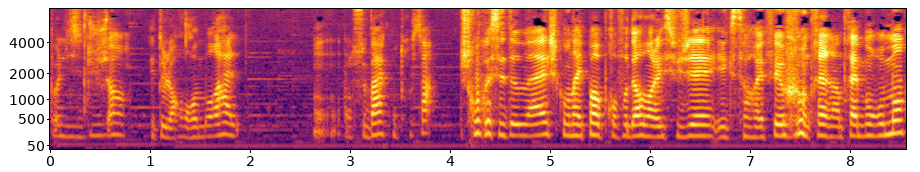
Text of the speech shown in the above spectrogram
police du genre et de l'ordre moral. on se bat contre ça je trouve que c'est dommage qu'on n'aille pas en profondeur dans les sujets et que ça aurait fait au contraire un très bon roman.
